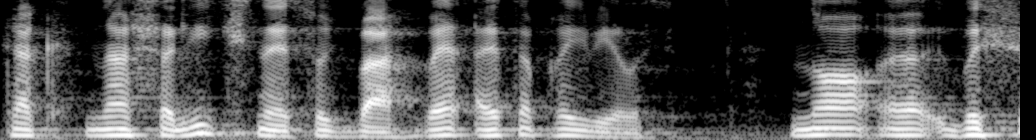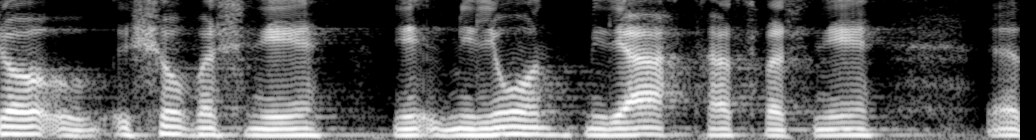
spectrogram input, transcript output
как наша личная судьба, это проявилось. Но э, еще, еще важнее, миллион, миллиард раз важнее э,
